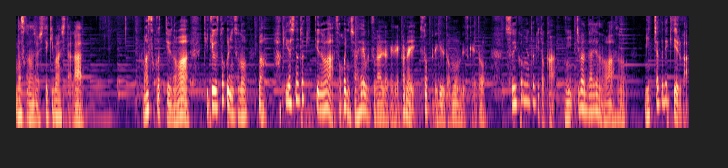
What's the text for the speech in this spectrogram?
マスクの話をしてきましたがマスクっていうのは結局特にその、まあ、吐き出しの時っていうのはそこに遮蔽物があるだけでかなりストップできると思うんですけれど吸い込みの時とかに一番大事なのはその密着できているか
